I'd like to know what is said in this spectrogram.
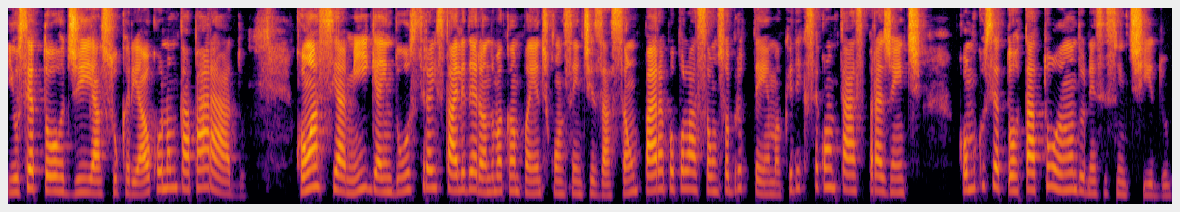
E o setor de açúcar e álcool não está parado. Com a Ciamig, a indústria está liderando uma campanha de conscientização para a população sobre o tema. Eu queria que você contasse para a gente como que o setor está atuando nesse sentido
